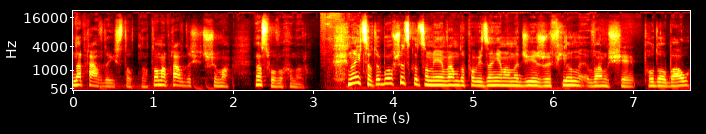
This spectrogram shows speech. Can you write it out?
Naprawdę istotna. To naprawdę się trzyma na słowo honoru. No i co, to było wszystko, co miałem Wam do powiedzenia. Mam nadzieję, że film Wam się podobał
